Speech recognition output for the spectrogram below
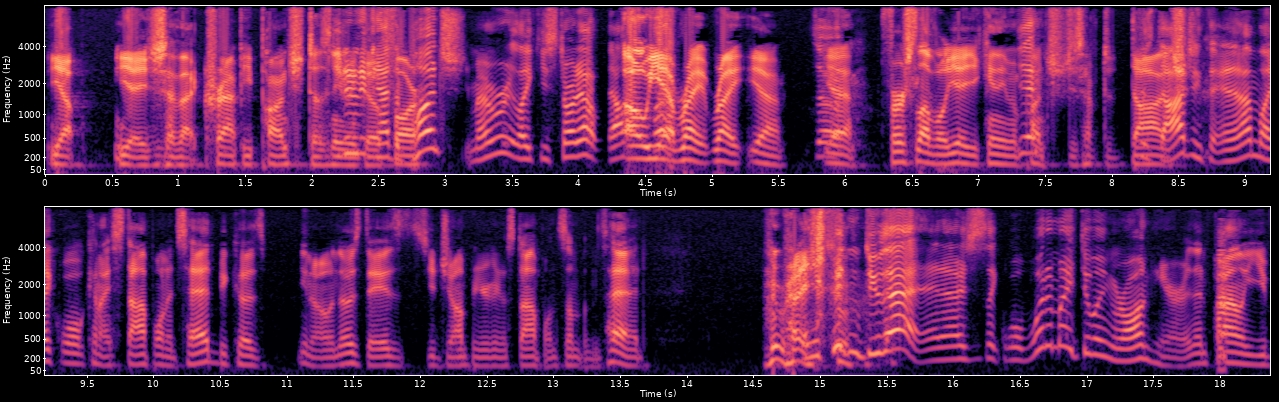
Yep. Yeah, you just have that crappy punch. It doesn't You even even go have far. the punch. Remember, like you start out. Oh yeah, punch. right, right, yeah, So, yeah. First level, yeah, you can't even Yeah. punch. You just have to dodge. dodging thing. And I'm like, well, can I stomp on its head? Because you know, in those days, you jump and you're going to stomp on something's head. right. and you couldn't do that. And I was just like, well, what am I doing wrong here? And then finally, you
